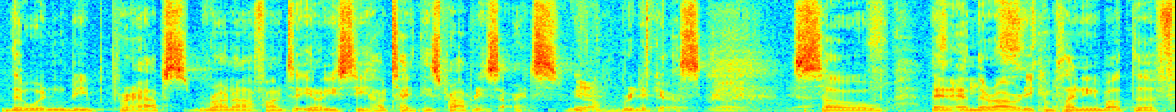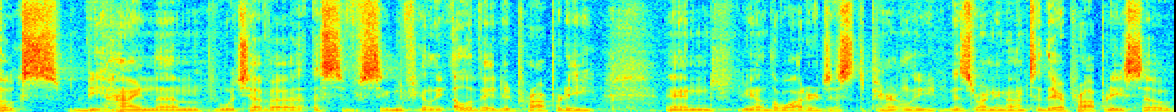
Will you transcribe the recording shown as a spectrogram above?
there wouldn't be perhaps runoff onto, you know, you see how tight these properties are. It's, you know, ridiculous. they're Really, So, and, and they're already complaining about the folks behind them, which have a, a significantly elevated property. And, you know, the water just apparently is running onto their property. So,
